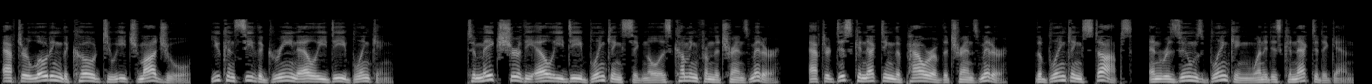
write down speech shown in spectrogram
After loading the code to each module, you can see the green LED blinking. To make sure the LED blinking signal is coming from the transmitter, after disconnecting the power of the transmitter, the blinking stops, and resumes blinking when it is connected again.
